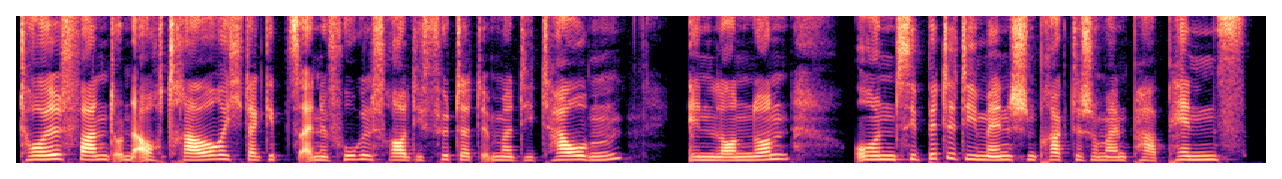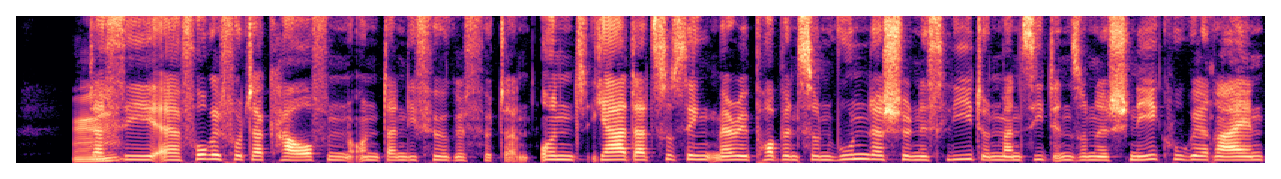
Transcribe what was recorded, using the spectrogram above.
toll fand und auch traurig. Da gibt es eine Vogelfrau, die füttert immer die Tauben in London und sie bittet die Menschen praktisch um ein paar Pence, dass sie äh, Vogelfutter kaufen und dann die Vögel füttern. Und ja, dazu singt Mary Poppins so ein wunderschönes Lied und man sieht in so eine Schneekugel rein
